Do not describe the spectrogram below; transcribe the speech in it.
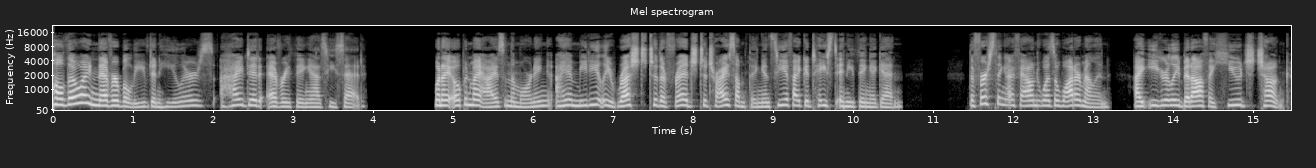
Although I never believed in healers, I did everything as he said. When I opened my eyes in the morning, I immediately rushed to the fridge to try something and see if I could taste anything again. The first thing I found was a watermelon. I eagerly bit off a huge chunk,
